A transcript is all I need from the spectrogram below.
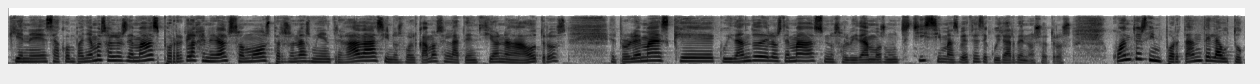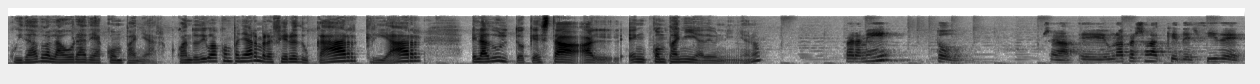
Quienes acompañamos a los demás, por regla general, somos personas muy entregadas y nos volcamos en la atención a otros. El problema es que cuidando de los demás nos olvidamos muchísimas veces de cuidar de nosotros. ¿Cuánto es importante el autocuidado a la hora de acompañar? Cuando digo acompañar me refiero a educar, criar, el adulto que está en compañía de un niño, ¿no? Para mí, todo. O sea, eh, una persona que decide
